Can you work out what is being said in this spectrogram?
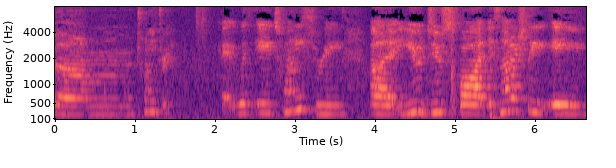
um, twenty-three. Okay, with a 23, uh, you do spot, it's not actually a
